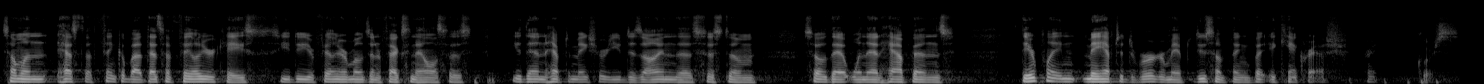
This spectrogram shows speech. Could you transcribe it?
someone has to think about, that's a failure case. So you do your failure modes and effects analysis. You then have to make sure you design the system so that when that happens, the airplane may have to divert or may have to do something, but it can't crash, right? Of course.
